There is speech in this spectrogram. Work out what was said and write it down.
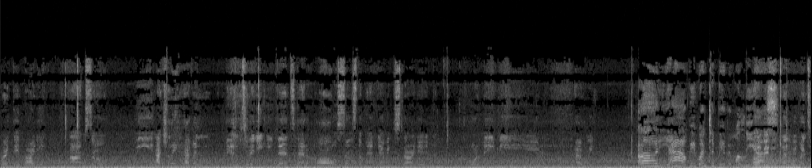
birthday party. Um, so we actually haven't been to any events at all since the pandemic started, or maybe have we? Uh, yeah, we went to Baby Malia's. Oh, baby, we went to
